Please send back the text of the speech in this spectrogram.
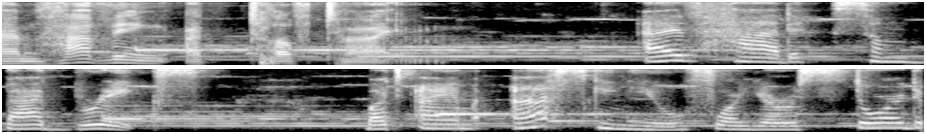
I'm having a tough time. I've had some bad breaks, but I am asking you for your restored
